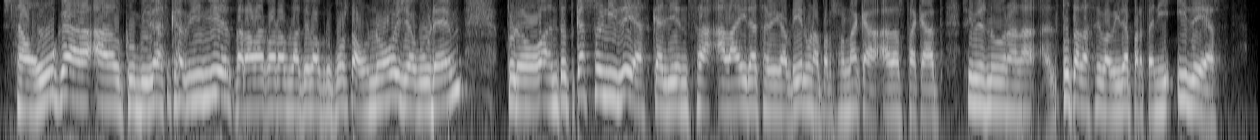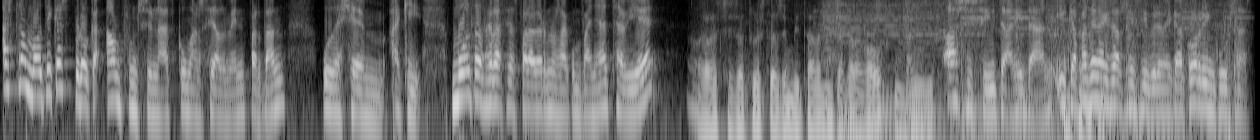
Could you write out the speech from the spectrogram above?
segur que el convidat que vingui estarà d'acord amb la teva proposta o no, ja veurem, però en tot cas són idees que llença a l'aire Xavier Gabriel, una persona que ha destacat, si més no durant tota la seva vida, per tenir idees estrambòtiques però que han funcionat comercialment. Per tant, ho deixem aquí. Moltes gràcies per haver-nos acompanyat, Xavier. gràcies a tu estàs invitada a menjar caragols, com vulguis. Ah, sí, sí, i tant, i tant. I que facin exercici primer, que corrin curses.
